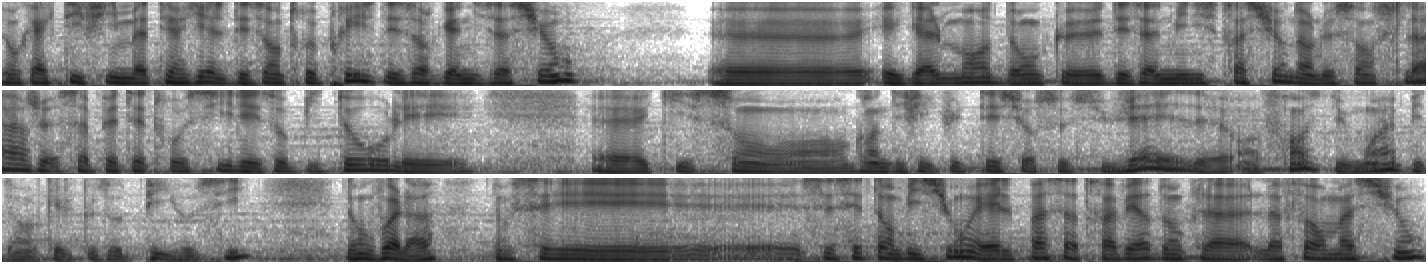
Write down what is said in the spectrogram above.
donc actifs immatériels des entreprises, des organisations, euh, également donc euh, des administrations dans le sens large. Ça peut être aussi les hôpitaux, les euh, qui sont en grande difficulté sur ce sujet, euh, en France du moins, puis dans quelques autres pays aussi. Donc voilà, donc c'est c'est cette ambition et elle passe à travers donc la, formation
